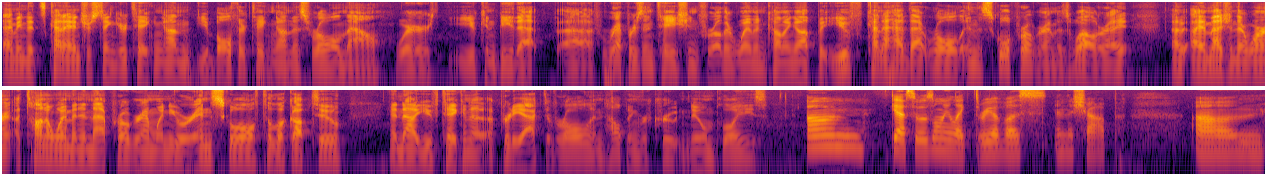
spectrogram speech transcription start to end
I mean, it's kind of interesting. You're taking on, you both are taking on this role now where you can be that uh, representation for other women coming up. But you've kind of had that role in the school program as well, right? I, I imagine there weren't a ton of women in that program when you were in school to look up to and now you've taken a, a pretty active role in helping recruit new employees. Um, yeah, so it was only like three of us in the shop. Um,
